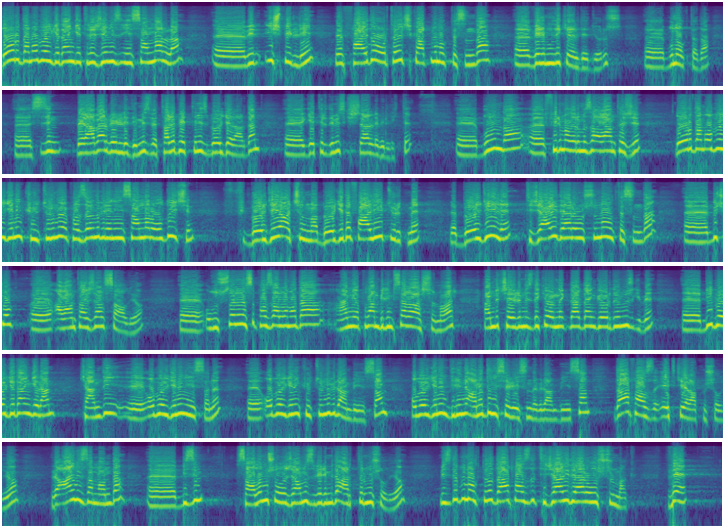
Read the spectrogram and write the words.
doğrudan o bölgeden getireceğimiz insanlarla e, bir işbirliği ve fayda ortaya çıkartma noktasında e, verimlilik elde ediyoruz. E, bu noktada e, sizin beraber belirlediğimiz ve talep ettiğiniz bölgelerden e, getirdiğimiz kişilerle birlikte. E, bunun da e, firmalarımıza avantajı doğrudan o bölgenin kültürünü ve pazarını bilen insanlar olduğu için bölgeye açılma, bölgede faaliyet yürütme ve bölgeyle ticari değer oluşturma noktasında e, birçok e, avantajlar sağlıyor. E, uluslararası pazarlamada hem yapılan bilimsel araştırmalar hem de çevremizdeki örneklerden gördüğümüz gibi e, bir bölgeden gelen kendi e, o bölgenin insanı, e, o bölgenin kültürünü bilen bir insan, o bölgenin dilini ana dili seviyesinde bilen bir insan daha fazla etki yaratmış oluyor. Ve aynı zamanda e, bizim sağlamış olacağımız verimi de arttırmış oluyor. Biz de bu noktada daha fazla ticari değer oluşturmak ve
